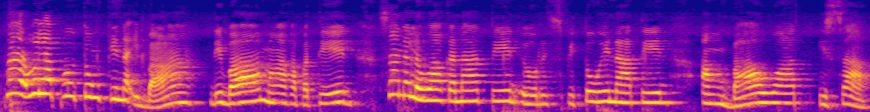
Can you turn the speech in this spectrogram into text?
para wala po itong kinaiba, 'di ba, mga kapatid? Sana lawakan natin, irespetuhin natin ang bawat isa.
